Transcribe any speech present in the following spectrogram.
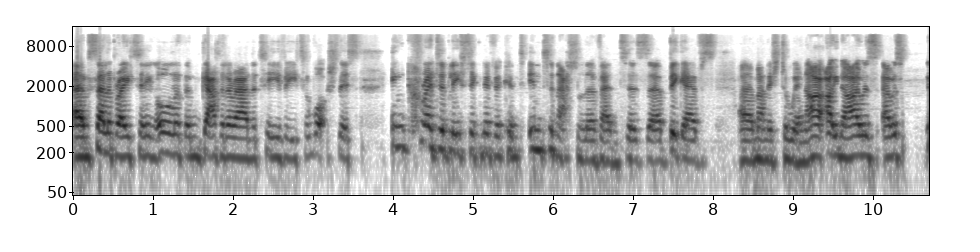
um, celebrating. All of them gathered around the TV to watch this incredibly significant international event as uh, Big Evs uh, managed to win. I, I, you know, I was, I was.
